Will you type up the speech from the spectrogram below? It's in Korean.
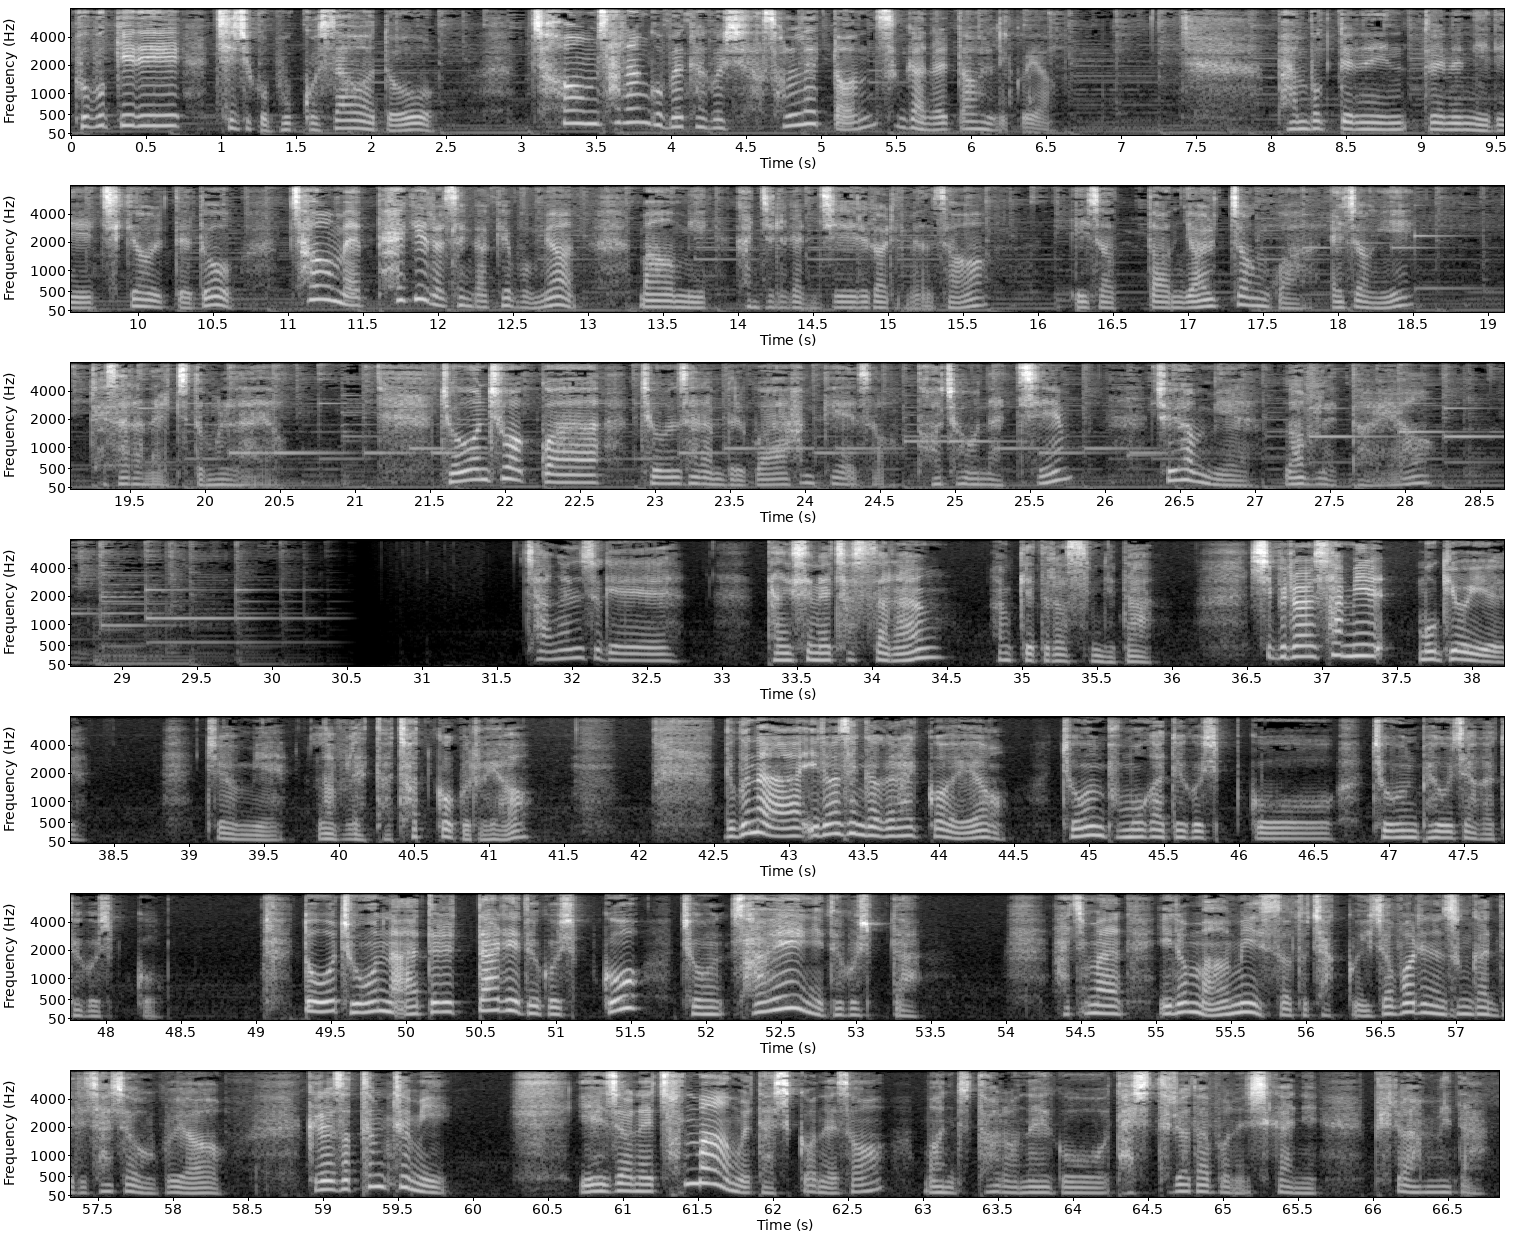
부부끼리 지지고 볶고 싸워도 처음 사랑 고백하고 설렜던 순간을 떠올리고요. 반복되는 되는 일이 지겨울 때도 처음에 패기를 생각해 보면 마음이 간질간질거리면서 잊었던 열정과 애정이 되살아날지도 몰라요. 좋은 추억과 좋은 사람들과 함께해서 더 좋은 아침 주현미의 러브레터예요. 장은숙의 당신의 첫사랑 함께 들었습니다. 11월 3일 목요일 주현미의 러브레터 첫 곡으로요. 누구나 이런 생각을 할 거예요. 좋은 부모가 되고 싶고, 좋은 배우자가 되고 싶고, 또 좋은 아들, 딸이 되고 싶고, 좋은 사회인이 되고 싶다. 하지만 이런 마음이 있어도 자꾸 잊어버리는 순간들이 찾아오고요. 그래서 틈틈이 예전의 첫 마음을 다시 꺼내서 먼지 털어내고 다시 들여다보는 시간이 필요합니다.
